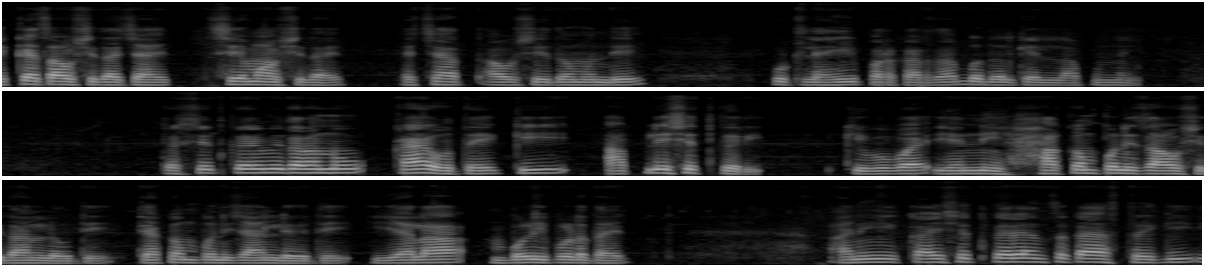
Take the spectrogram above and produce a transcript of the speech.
एकाच औषधाच्या आहेत सेम औषधं आहेत. याच्यात औषधामध्ये म्हणजे कुठल्याही प्रकारचा बदल केलेला आपण नाही. तर शेतकरी मित्रांनो काय होतं आहे की आपले शेतकरी की बाबा यांनी हा कंपनीचं औषध आणलं होते त्या कंपनीचे आणले होते याला बळी पडत आहेत. आणि काही शेतकऱ्यांचं काय असतं की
